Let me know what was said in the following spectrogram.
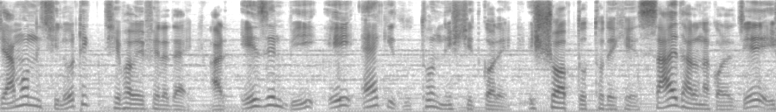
যেমন ছিল, ঠিক সেভাবে ফেলে দেয়। আর এজেন্ট বি এই একই তথ্য নিশ্চিত করে। এই সব তথ্য দেখে সাই ধারণা করে যে এই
